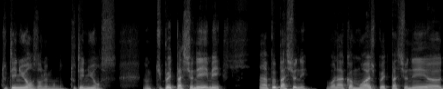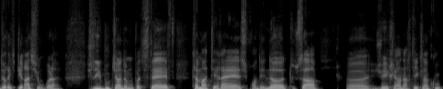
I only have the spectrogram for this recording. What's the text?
tout est nuance dans le monde, tout est nuance. Donc tu peux être passionné, mais un peu passionné. Voilà, comme moi, je peux être passionné euh, de respiration. Voilà, je lis le bouquin de mon pote Steph, ça m'intéresse, je prends des notes, tout ça. Euh, je vais écrire un article un coup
